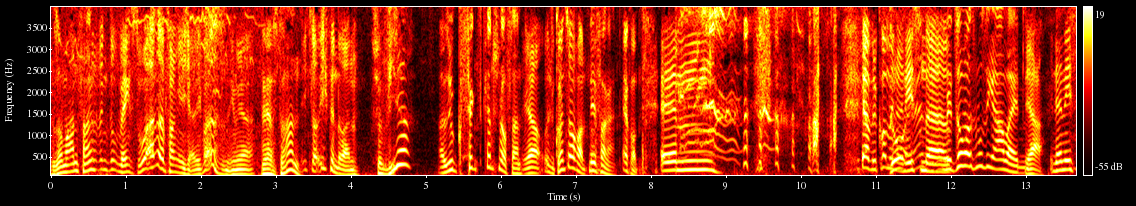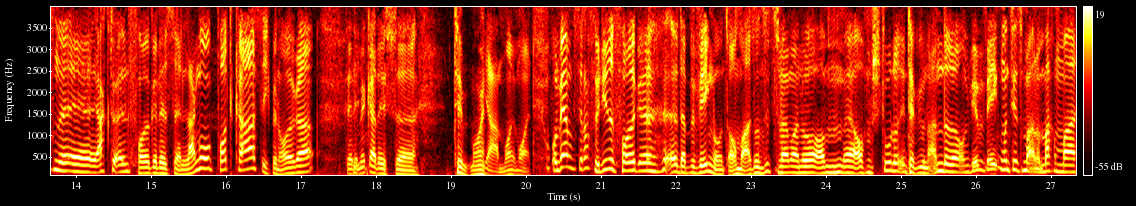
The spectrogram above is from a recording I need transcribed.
Sollen wir anfangen? Fängst du, fängst du an oder fange ich an? Ich weiß es nicht mehr. Wer ist dran? Ich glaube, ich bin dran. Schon wieder? Also du fängst ganz schön oft an. Ja, und du kannst auch anfangen. Nee, fang an. Ja, komm. Ähm, ja, willkommen in der nächsten... äh, mit sowas muss ich arbeiten. ja, in der nächsten äh, aktuellen Folge des äh, Langeoog Podcasts. Ich bin Holger. Der, der Meckert ist... Äh, Tim, moin. Ja, moin, moin. Und wir haben uns gedacht, für diese Folge, äh, da bewegen wir uns auch mal. Sonst sitzen wir immer nur am, äh, auf dem Stuhl und interviewen andere. Und wir bewegen uns jetzt mal und machen mal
